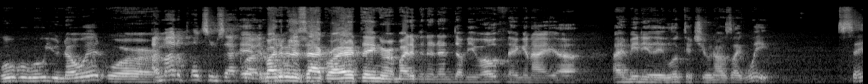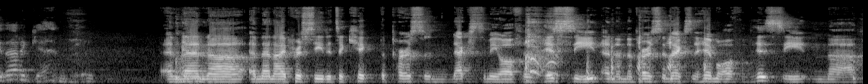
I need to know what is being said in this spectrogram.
"woo woo woo," you know it, or I might have pulled some Zack it, Ryder it might have been a. Zack Ryder thing, or it might have been an NWO thing, and I uh, I immediately looked at you and I was like, wait, say that again. And then, uh, and then I proceeded to kick the person next to me off of his seat, and then the person next to him off of his seat, and uh,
